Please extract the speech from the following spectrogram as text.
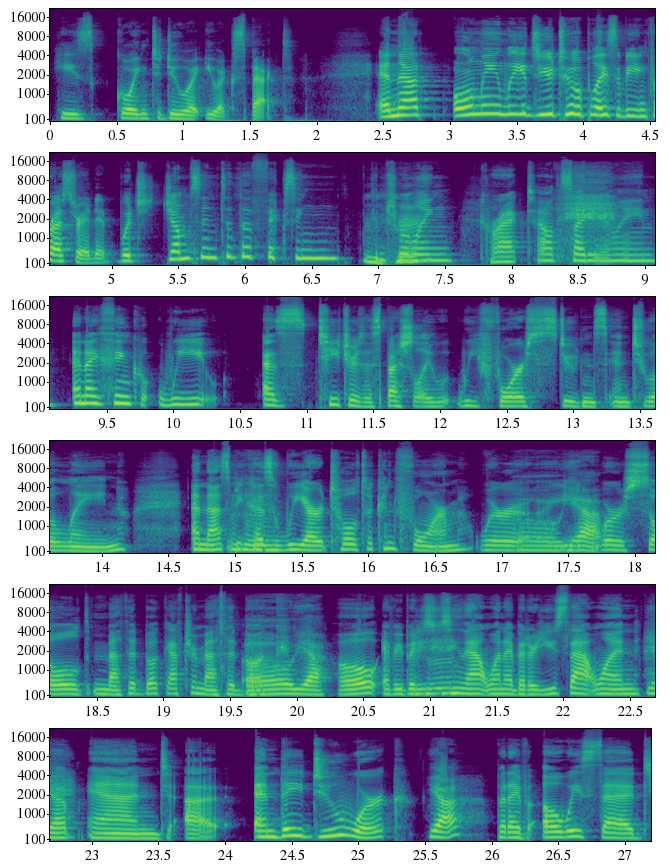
he's going to do what you expect. And that only leads you to a place of being frustrated, which jumps into the fixing, controlling, Correct. outside of your lane. And I think we, as teachers especially, we force students into a lane, and that's because we are told to conform. We're Mm-hmm. Oh, yeah. we're sold method book after method book. Oh, yeah. Mm-hmm. Oh, everybody's using that one. I better use that one. Yep. And uh, and they do work, Yeah. But I've always said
